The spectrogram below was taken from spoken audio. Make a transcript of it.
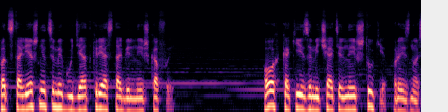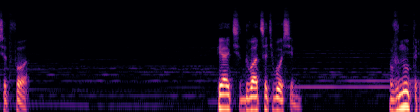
Под столешницами гудят криостабильные шкафы. «Ох, какие замечательные штуки!» – произносит Фо. 5.28 Внутрь.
